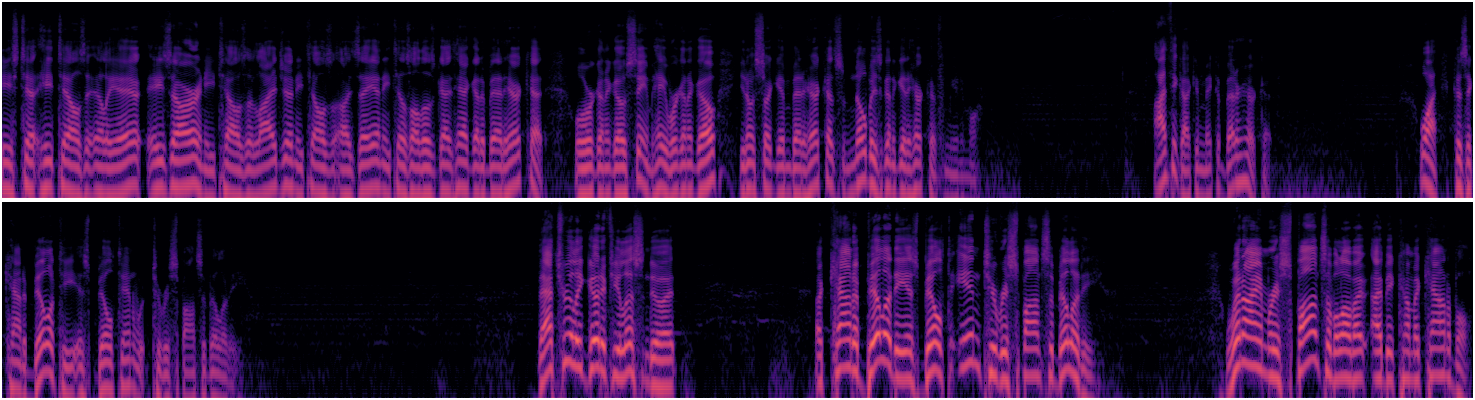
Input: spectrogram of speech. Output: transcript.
He's te- he tells Eleazar and he tells Elijah and he tells Isaiah and he tells all those guys, hey, I got a bad haircut. Well, we're going to go see him. Hey, we're going to go. You don't start giving better haircuts, so nobody's going to get a haircut from you anymore. I think I can make a better haircut. Why? Because accountability is built in to responsibility. That's really good if you listen to it. Accountability is built into responsibility. When I am responsible, I, become accountable.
